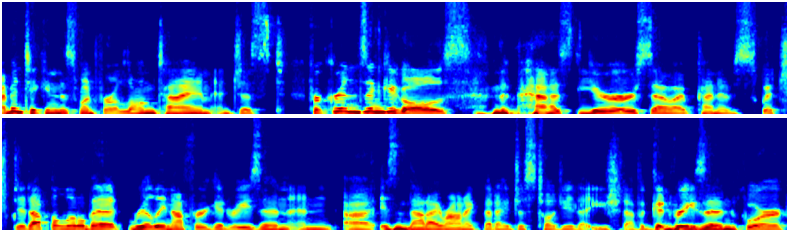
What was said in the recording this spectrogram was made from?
I've been taking this one for a long time and just for grins and giggles the past year or so, I've kind of switched it up a little bit, really not for a good reason. And uh, isn't that ironic that I just told you that you should have a good reason for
